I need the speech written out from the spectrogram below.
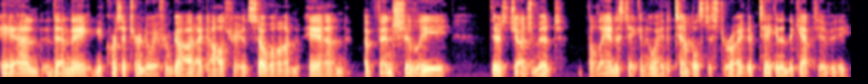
and then they, of course, they turned away from God, idolatry, and so on. And eventually, there's judgment. The land is taken away. The temple's destroyed. They're taken into captivity.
